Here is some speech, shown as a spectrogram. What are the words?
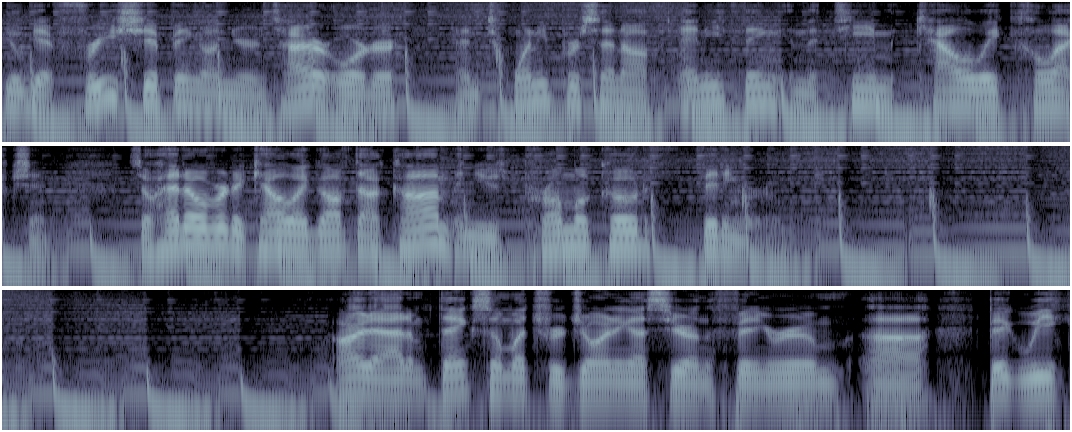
you'll get free shipping on your entire order and 20% off anything in the Team Callaway collection. So head over to CallawayGolf.com and use promo code Fitting Room. All right, Adam. Thanks so much for joining us here on the fitting room. Uh, big week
